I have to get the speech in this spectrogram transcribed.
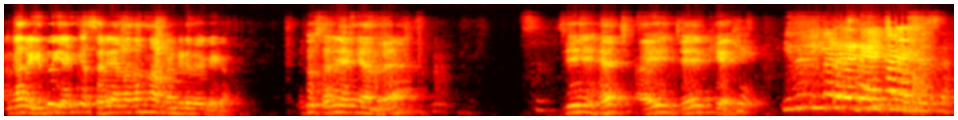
ಹಂಗಾದ್ರೆ ಇದು ಹೆಂಗೆ ಸರಿ ಅನ್ನೋದನ್ನ ನಾವು ಕಂಡುಹಿಡಬೇಕು ಈಗ. ಇದು ಸರಿ ಹೆಂಗೆ ಅಂದ್ರೆ G H I J K ಇದು ಈ ಕಡೆ ಡೈರೆಕ್ಷನ್ ಇದೆ ಸರ್.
